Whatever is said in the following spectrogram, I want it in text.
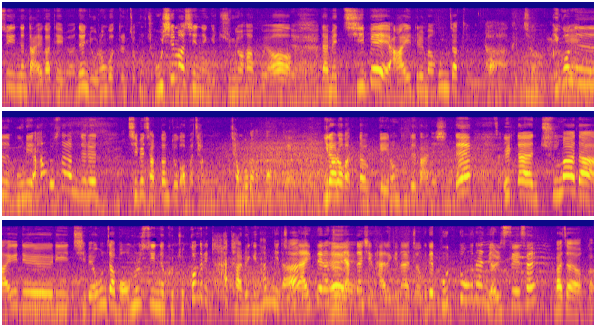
수 있는 나이가 되면은 이런 것들은 조금 조심하시는 게 중요하고요. 네. 그다음에 집에 아이들만 혼자 두는 거. 아 그렇죠. 음, 이거는 우리 한국 사람들은 집에 잠깐 두고 엄마 장, 장 보러 갔다 올게 일하러 갔다 올게 이런 분들 많으신데 일단 주마다 아이들이 집에 혼자 머물 수 있는 그 조건들이 다 다르긴 합니다. 그렇죠. 나이대가 좀 네. 약간씩 다르긴 하죠. 근데 보통은 한 13살? 맞아요. 그러니까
